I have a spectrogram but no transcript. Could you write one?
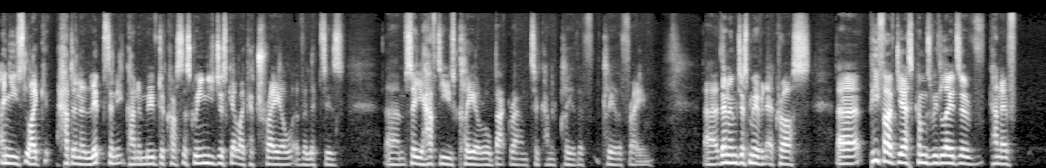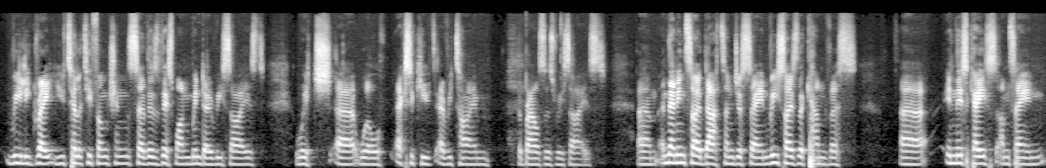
and you like had an ellipse and it kind of moved across the screen, you just get like a trail of ellipses. Um, so you have to use clear or background to kind of clear the clear the frame. Uh, then I'm just moving it across. Uh, P5JS comes with loads of kind of really great utility functions. So there's this one, window resized, which uh, will execute every time the browser's resized. Um, and then inside that, I'm just saying resize the canvas. Uh, in this case, I'm saying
